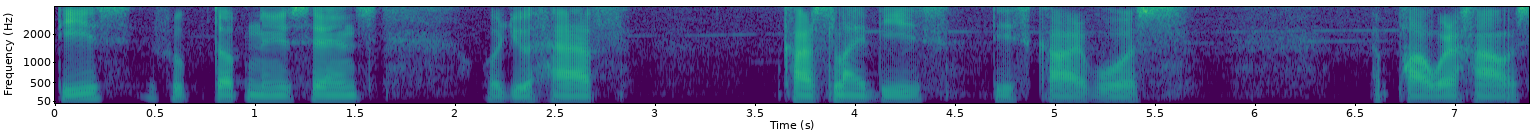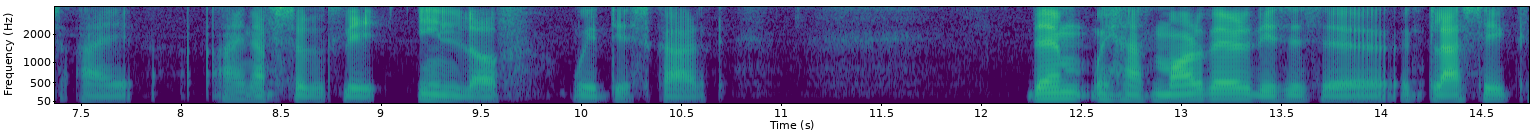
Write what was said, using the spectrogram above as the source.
this, Rooftop Nuisance, or you have cards like this, this card was a powerhouse. I I'm absolutely in love with this card. Then we have Murder. This is a, a classic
